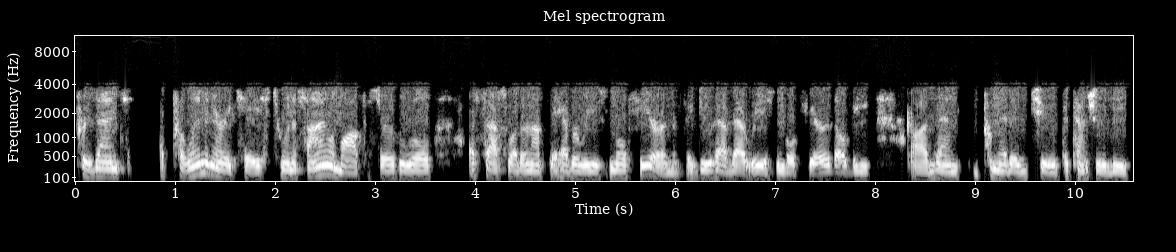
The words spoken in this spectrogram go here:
present a preliminary case to an asylum officer who will assess whether or not they have a reasonable fear. And if they do have that reasonable fear, they'll be uh, then permitted to potentially be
